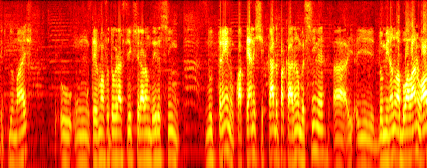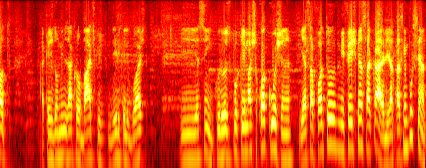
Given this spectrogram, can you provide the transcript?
e tudo mais, o, um, teve uma fotografia que tiraram dele assim, no treino, com a perna esticada pra caramba, assim, né? Ah, e, e dominando uma bola lá no alto. Aqueles domínios acrobáticos dele que ele gosta. E assim, curioso porque ele machucou a coxa, né? E essa foto me fez pensar, cara, ele já tá 100%.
